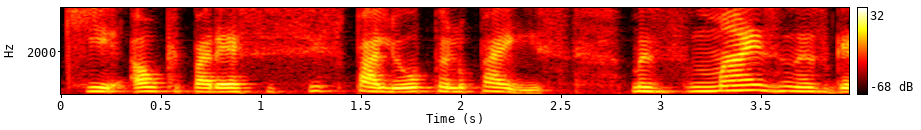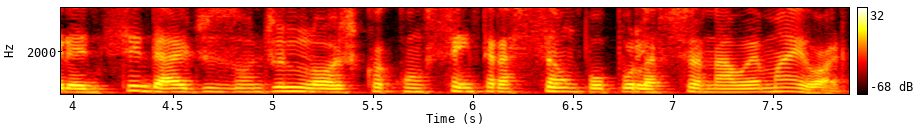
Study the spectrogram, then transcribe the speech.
que, ao que parece, se espalhou pelo país, mas mais nas grandes cidades onde, lógico, a concentração populacional é maior.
